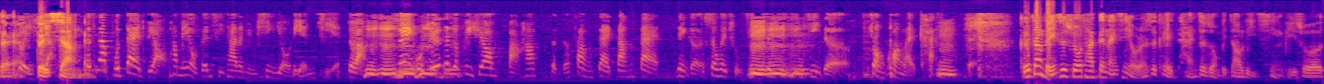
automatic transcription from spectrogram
对对对象。可是那不代表他没有跟其他的女性有连结，对吧？嗯嗯，所以我觉得那嗯个必须要把它整个放在当代那个社会处境、嗯政治嗯嗯经济的状况来看。嗯对，可是这样等于是说，他跟男性友人是可以谈这种比较理性，比如说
